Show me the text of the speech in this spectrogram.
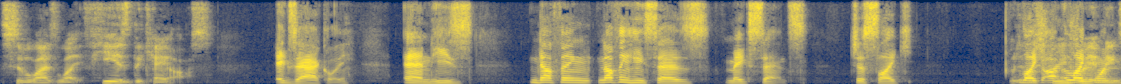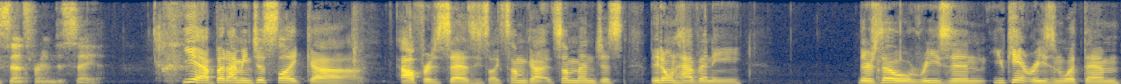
civilized life. He is the chaos. Exactly. And he's nothing nothing he says makes sense. Just like Like, uh, like when- it makes sense for him to say it. yeah, but I mean just like uh Alfred says, he's like some guy some men just they don't have any there's no reason you can't reason with them.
